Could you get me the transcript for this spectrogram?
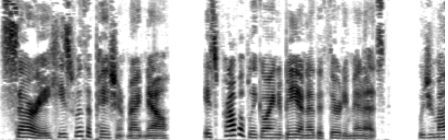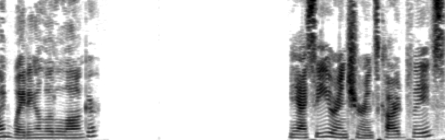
Sorry, he's with a patient right now. It's probably going to be another thirty minutes. Would you mind waiting a little longer? May I see your insurance card, please?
